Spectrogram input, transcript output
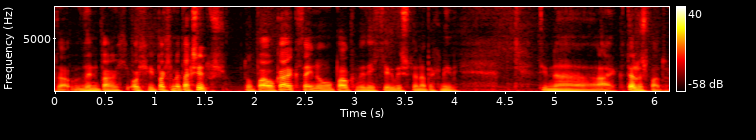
τα- δεν υπάρχει. Όχι, υπάρχει μεταξύ τους. Το ΠΑΟΚ ΑΕΚ θα είναι ο ΠΑΟΚ επειδή έχει κερδίσει το ένα παιχνίδι. Την α, ΑΕΚ. Τέλος πάντων.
